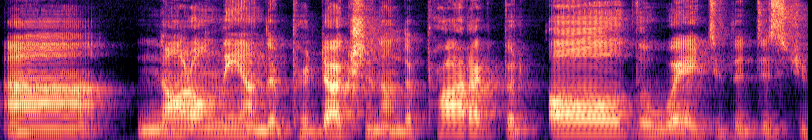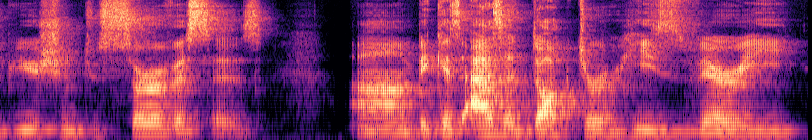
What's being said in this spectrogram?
Uh, not only on the production on the product, but all the way to the distribution to services. Um, because as a doctor, he's very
